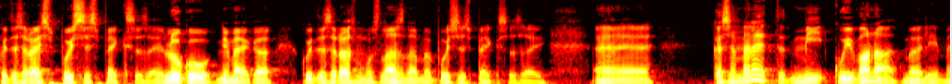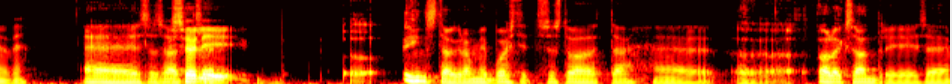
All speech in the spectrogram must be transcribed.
kuidas Rass bussis peksa sai, lugu nimega Kuidas Rasmus Lasnamäe bussis peksa sai. kas sa mäletad, mi-, kui vanad me olime või? Äh, sa saad see oli, Instagrami postitusest vaadata äh, Aleksandri see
